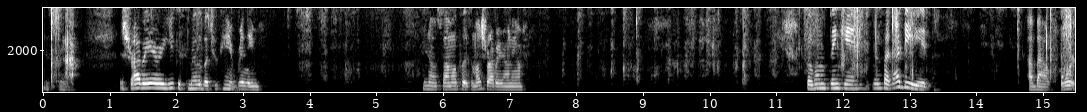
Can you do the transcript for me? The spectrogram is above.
Let's see. The strawberry, you can smell it, but you can't really, you know, so I'm gonna put some more strawberry on there. So I'm thinking, it's like I did about four,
